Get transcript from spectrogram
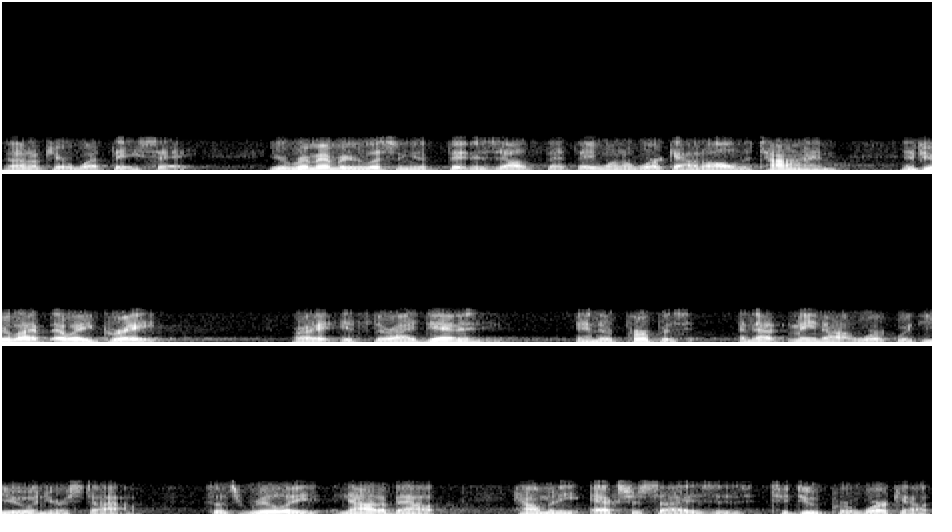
and I don't care what they say. You remember, you're listening to fitness zealots that they want to work out all the time, and if you're like that way, great. Right? It's their identity and their purpose. And that may not work with you and your style. So it's really not about how many exercises to do per workout.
